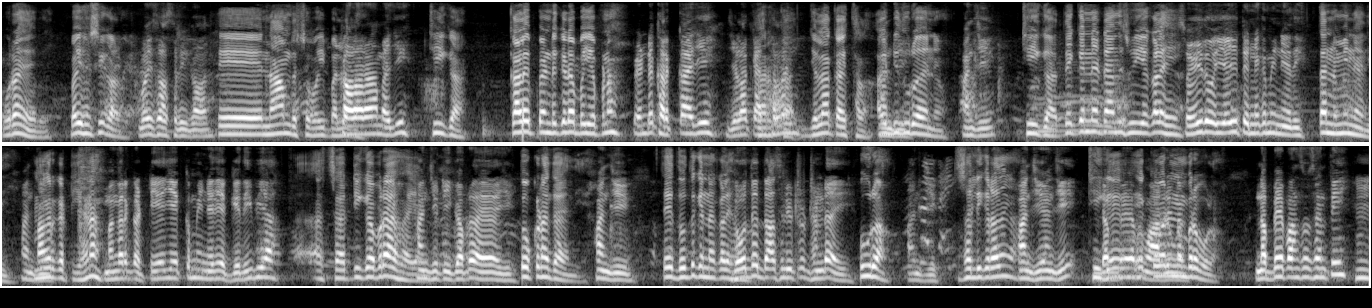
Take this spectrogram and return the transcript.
ਉਰਾਂ ਜਾ ਬਾਈ। ਬਾਈ ਸਤਿ ਸ਼੍ਰੀ ਅਕਾਲ। ਬਾਈ ਸਤਿ ਸ੍ਰੀ ਅਕਾਲ। ਤੇ ਨਾਮ ਦੱਸੋ ਬਾਈ ਪਹਿਲਾਂ। ਕਾਲਾ ਰਾਮ ਹੈ ਜੀ। ਠੀਕ ਆ। ਕਾਲੇ ਪਿੰਡ ਕਿਹੜਾ ਬਾਈ ਆਪਣਾ? ਪਿੰਡ ਖਰਕਾ ਹੈ ਜੀ ਜ਼ਿਲ੍ਹਾ ਕੈਥਲ ਹੈ ਜੀ। ਜ਼ਿਲ੍ਹਾ ਕੈਥਲ। ਐਡੀ ਦੂਰ ਆਏ ਨੇ ਹੋ। ਹਾਂਜੀ। ਠੀਕ ਆ ਤੇ ਕਿੰਨੇ ਟਾਈਮ ਦੀ ਸੂਈ ਹੈ ਕਾਲੇ? ਇਹ ਸੋਈ ਹੋਈ ਹੈ ਜੀ 3 ਮਹੀਨਿਆਂ ਦੀ। ਤਿੰਨ ਮਹੀਨਿਆਂ ਦੀ। ਹਾਂਜੀ। ਮਗਰ ਕੱਟੀ ਹੈ ਨਾ? ਮੰਗਰ ਕੱਟੀ ਹੈ ਜੀ 1 ਮਹੀਨੇ ਦੀ ਅੱਗੇ ਦੀ ਵੀ ਆ। ਅੱਛਾ ਟੀਕਾ ਭਰਾਇਆ ਹੋਇਆ? ਹੈ ਹਾਂਜੀ ਟੀਕਾ ਭਰਾਇਆ ਹੈ ਜੀ। ਤੋਕਣਾ ਚ ਆ ਜਾਂਦੀ ਹੈ ਹਾਂਜੀ। ਤੇ ਦੁੱਧ ਕਿੰਨਾ ਕਾਲੇ? ਦੁੱਧ 10 ਲੀਟਰ ਠੰਡਾ ਹੈ ਜੀ। ਪੂਰਾ? ਹਾਂਜੀ। ਤਸੱਲੀ ਕਰਾ ਦੇਗਾ? ਹਾਂਜੀ ਹਾਂਜੀ। ਠੀਕ ਹੈ ਇੱਕ ਵਾਰੀ ਨੰਬਰ ਬੋਲ। 90537 ਹੂੰ।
